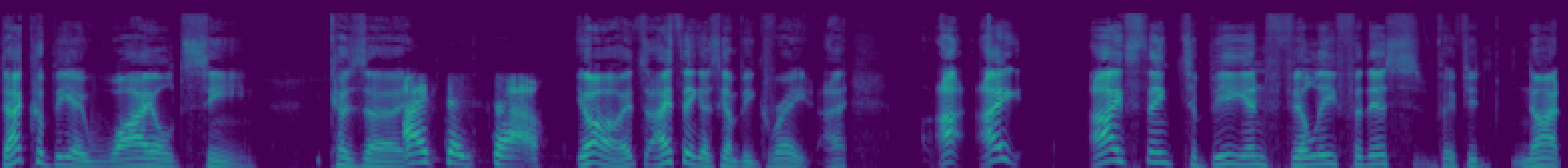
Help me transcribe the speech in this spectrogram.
That could be a wild scene because uh, I think so. Oh, it's. I think it's going to be great. I, I, I, I think to be in Philly for this, if you not,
